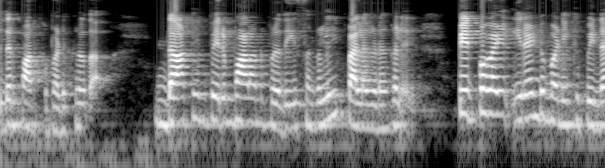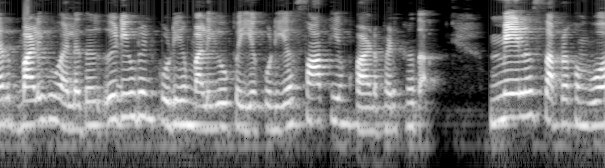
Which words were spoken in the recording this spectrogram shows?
எதிர்பார்க்கப்படுகிறது. நாட்டின் பெரும்பாலான பிரதேசங்களில் பல இடங்களில் பிற்பகல் இரண்டு மணிக்கு பின்னர் மழையோ அல்லது இடியுடன் கூடிய மழையோ பெய்யக்கூடிய சாத்தியம் காணப்படுகிறது. மேலும் சப்ரகம்புவா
